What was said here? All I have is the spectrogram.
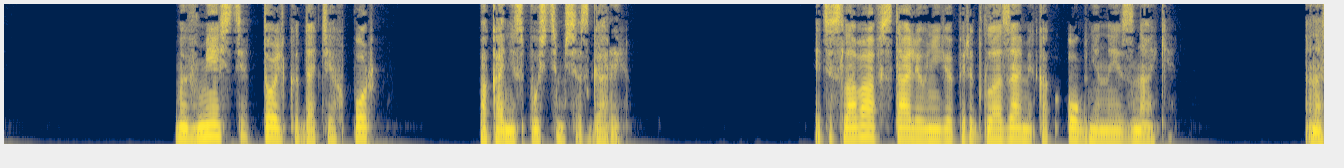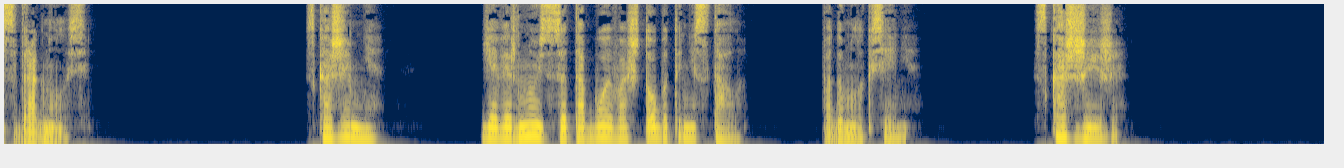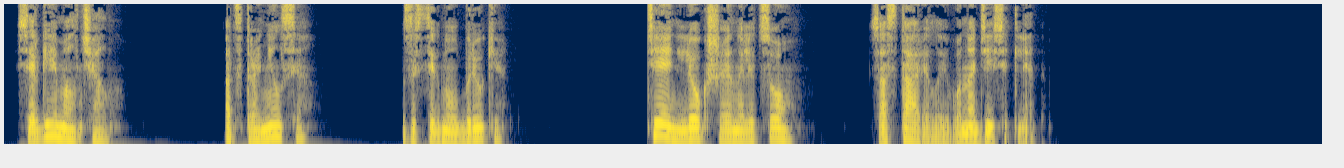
Мы вместе только до тех пор, пока не спустимся с горы. Эти слова встали у нее перед глазами, как огненные знаки. Она содрогнулась. «Скажи мне, я вернусь за тобой во что бы то ни стало», — подумала Ксения. «Скажи же». Сергей молчал. Отстранился, застегнул брюки. Тень, легшая на лицо, состарила его на десять лет.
